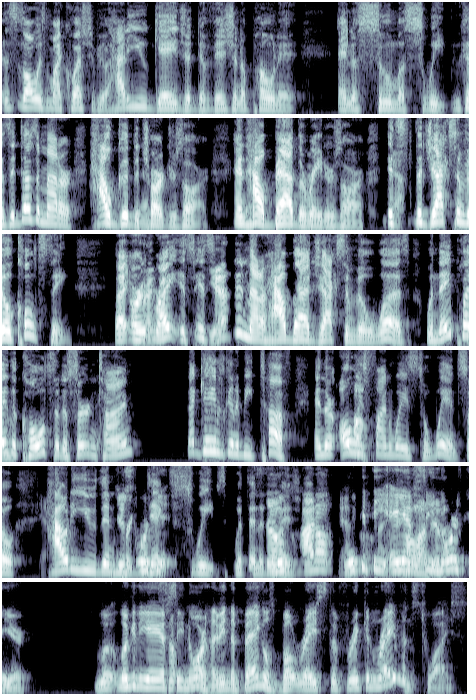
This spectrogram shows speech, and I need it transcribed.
this is always my question people how do you gauge a division opponent and assume a sweep because it doesn't matter how good the Yeah. chargers are and how bad the raiders are it's the jacksonville colts thing like or Right. right, it's, it's Yeah. it didn't matter how bad jacksonville was when they play Mhm. the colts at a certain time that game's going to be tough and they're always Oh. find ways to win so Yeah. how do you then Just predict at- sweeps within a so division I don't. Yeah. Look at the Hold on, AFC Dylan. North here. Look, look at the AFC So- North. I mean, the Bengals boat raced the freaking Ravens twice.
